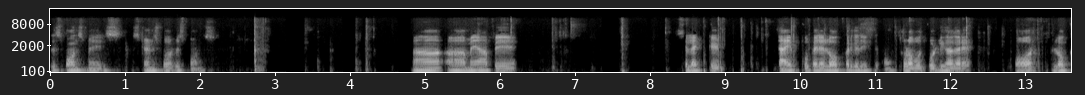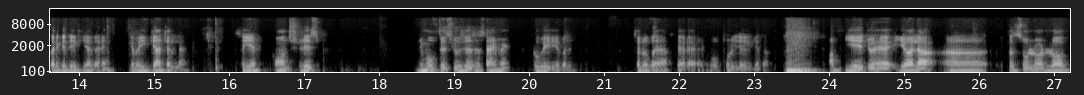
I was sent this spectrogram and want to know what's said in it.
रिस्पॉन्स में स्टैंड फॉर रिस्पॉन्स मैं यहाँ पे सिलेक्टेड टाइप को पहले लॉक करके देख लेता हूँ। थोड़ा बहुत कोड लिखा करें और लॉक करके देख लिया करें कि भाई क्या चल रहा है। सही है? कौन risk remove this users assignment to variable चलो गया खैर वो थोड़ी देर लेगा अब ये जो है, ये वाला कंसोल डॉट लॉग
